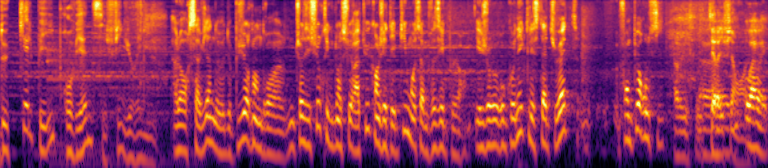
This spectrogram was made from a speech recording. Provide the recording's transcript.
de quel pays proviennent ces figurines? Alors ça vient de, plusieurs endroits. Une chose est sûre, c'est que Nosferatu, quand j'étais petit, moi ça me faisait peur. Et je reconnais que les statuettes font peur aussi. Ah oui, c'est terrifiant. Euh, ouais. ouais.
